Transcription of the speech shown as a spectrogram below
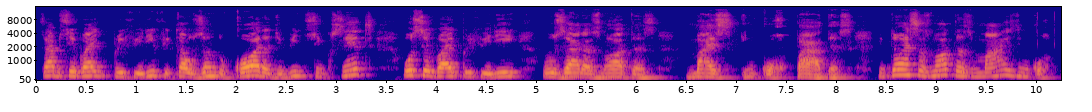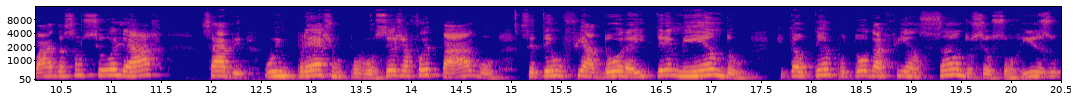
Sabe, você vai preferir ficar usando Cora de 25 centos você vai preferir usar as notas mais encorpadas. Então, essas notas mais encorpadas são seu olhar, sabe? O empréstimo por você já foi pago. Você tem um fiador aí tremendo que está o tempo todo afiançando o seu sorriso,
